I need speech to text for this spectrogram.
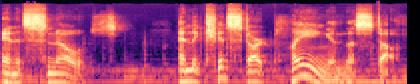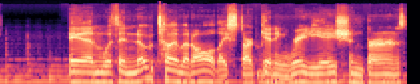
and it snows. And the kids start playing in this stuff. And within no time at all, they start getting radiation burns.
